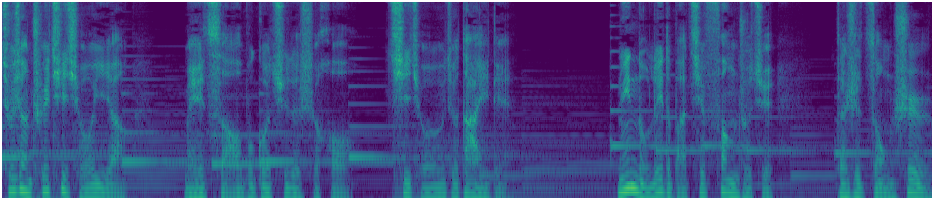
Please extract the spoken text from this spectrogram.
就像吹气球一样，每一次熬不过去的时候，气球就大一点。你努力的把气放出去，但是总是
